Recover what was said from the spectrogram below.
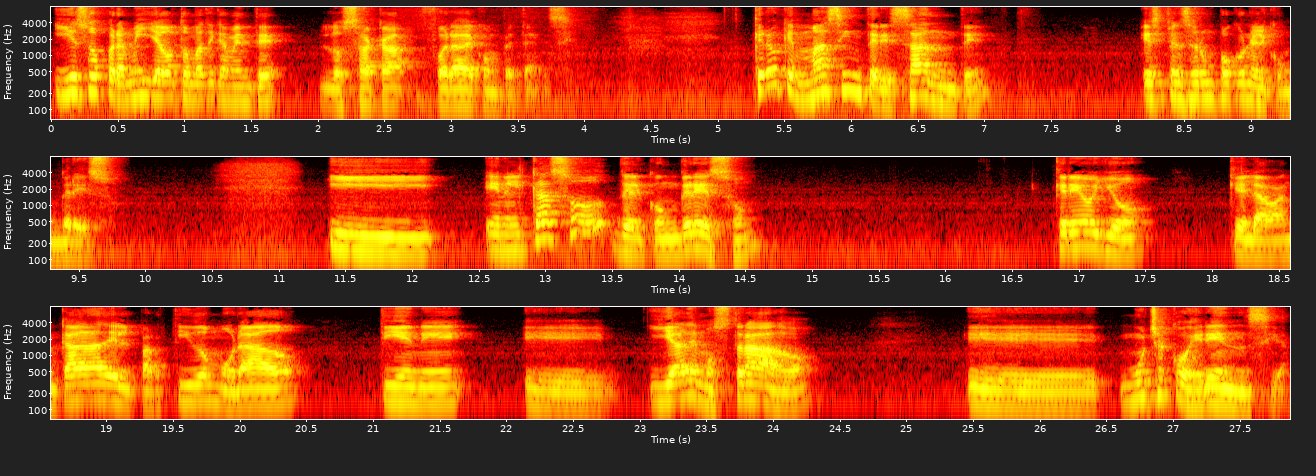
y eso para mí ya automáticamente lo saca fuera de competencia. Creo que más interesante es pensar un poco en el Congreso. Y en el caso del Congreso, creo yo que la bancada del Partido Morado tiene eh, y ha demostrado eh, mucha coherencia.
